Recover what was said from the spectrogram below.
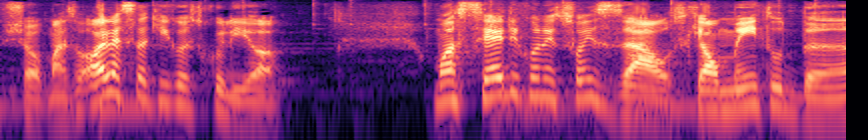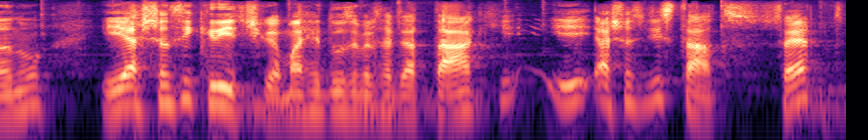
Show. Mas olha essa aqui que eu escolhi, ó. Uma série de conexões ZAUs que aumenta o dano e a chance crítica, mas reduz a velocidade de ataque e a chance de status, certo?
